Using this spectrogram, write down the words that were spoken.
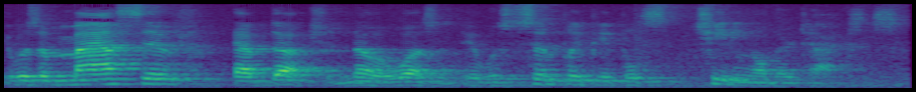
It was a massive abduction. No, it wasn't. It was simply people cheating on their taxes.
